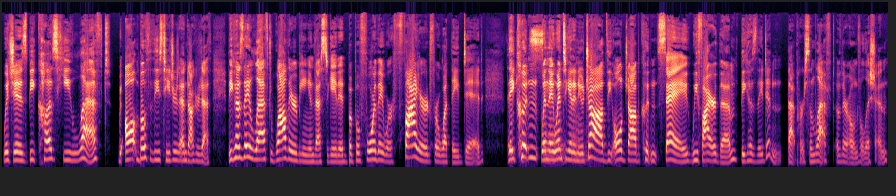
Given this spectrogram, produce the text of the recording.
which is because he left all both of these teachers and dr death because they left while they were being investigated but before they were fired for what they did they, They couldn't when they went to get a new job the old job couldn't say we fired them because they didn't that person left of their own volition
